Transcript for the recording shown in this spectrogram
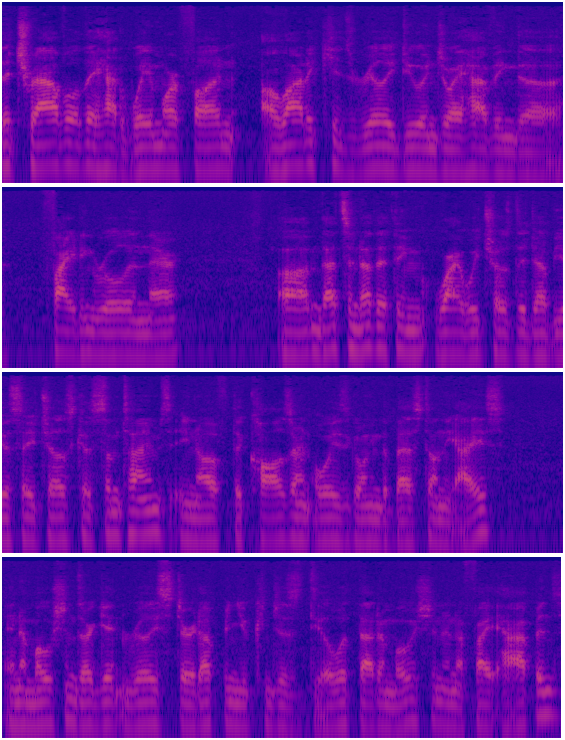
the travel. They had way more fun. A lot of kids really do enjoy having the fighting rule in there. Um, that's another thing why we chose the WSHL is because sometimes you know if the calls aren't always going the best on the ice, and emotions are getting really stirred up, and you can just deal with that emotion, and a fight happens.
